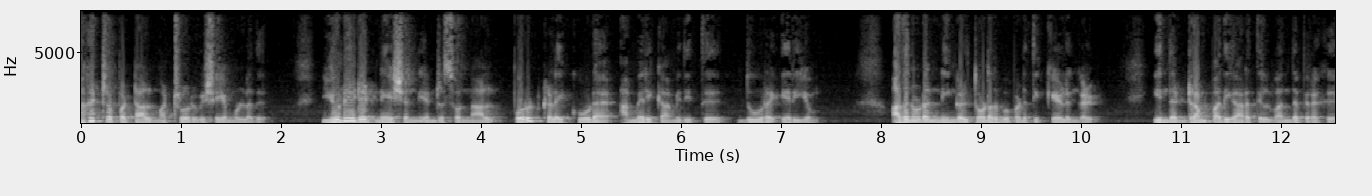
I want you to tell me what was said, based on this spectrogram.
அகற்றப்பட்டால் மற்றொரு விஷயம் உள்ளது. யுனைடெட் நேஷன் என்று சொன்னால் பொருட்களை கூட அமெரிக்கா மிதித்து தூர எரியும் அதனுடன் நீங்கள் தொடர்பு படுத்தி கேளுங்கள். இந்த ட்ரம்ப் அதிகாரத்தில் வந்த பிறகு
